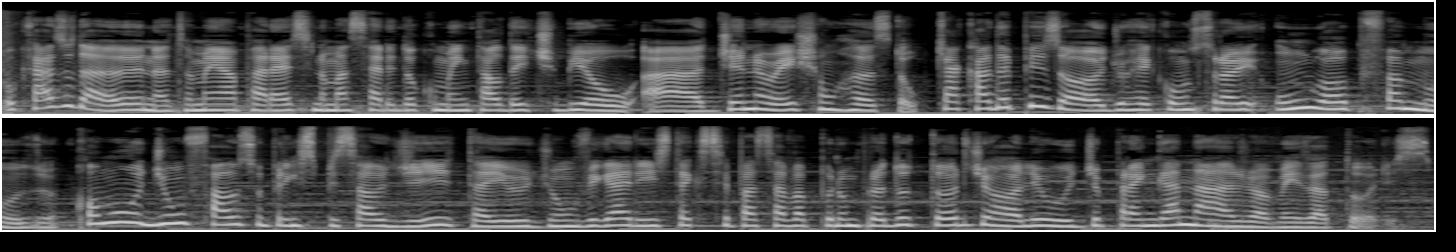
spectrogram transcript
O caso da Ana também aparece numa série documental da HBO, a Generation Hustle, que a cada episódio reconstrói um golpe famoso, como o de um falso príncipe saudita e o de um vigarista que se passava por um produtor de Hollywood para enganar jovens atores.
